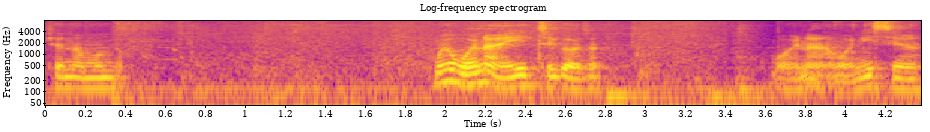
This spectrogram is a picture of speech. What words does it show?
Siendo mundo. Muy buena ahí, chicos. Buena, buenísima.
